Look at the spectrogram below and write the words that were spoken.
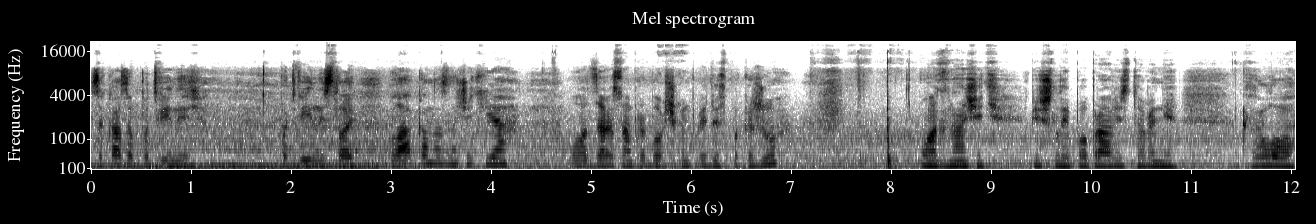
заказував подвійний, подвійний слой лака, значить, є. От зараз вам приборчиком пройдусь, покажу. От, значить, пішли по правій стороні. Крило.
